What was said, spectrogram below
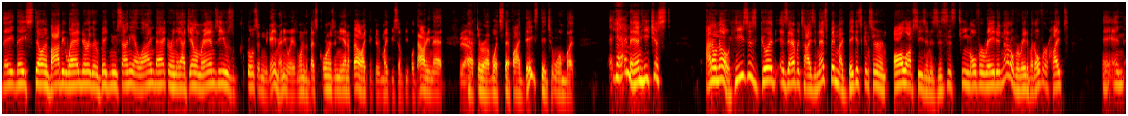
they they still and Bobby Wagner, their big new signing a linebacker, and they got Jalen Ramsey, who's goes in the game anyway, is one of the best corners in the NFL. I think there might be some people doubting that yeah. after uh, what Stefon Diggs did to him, but yeah, man, he just I don't know. He's as good as advertised, and that's been my biggest concern all off season. Is is this team overrated? Not overrated, but overhyped. And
